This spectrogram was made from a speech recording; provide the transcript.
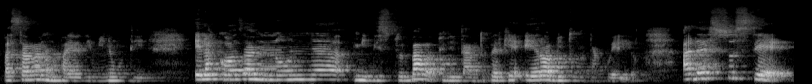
passavano un paio di minuti e la cosa non mi disturbava più di tanto perché ero abituata a quello. Adesso se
